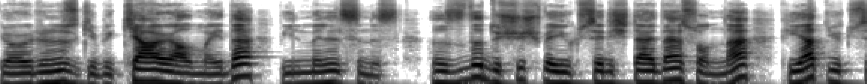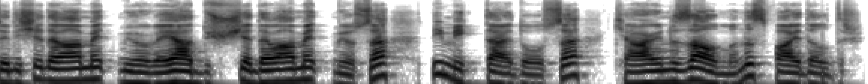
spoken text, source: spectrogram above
Gördüğünüz gibi kar almayı da bilmelisiniz. Hızlı düşüş ve yükselişlerden sonra fiyat yükselişe devam etmiyor veya düşüşe devam etmiyorsa bir miktarda olsa karınızı almanız faydalıdır.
